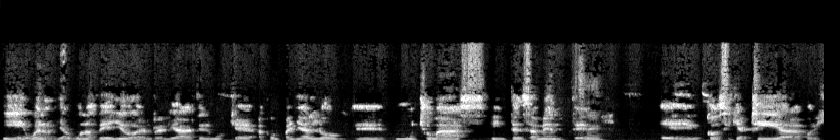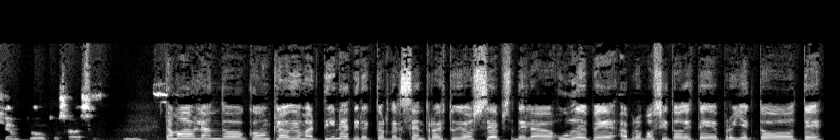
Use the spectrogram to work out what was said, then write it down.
Y bueno, y algunos de ellos en realidad tenemos que acompañarlos eh, mucho más intensamente eh, con psiquiatría, por ejemplo, cosas así. Estamos hablando con Claudio Martínez, director del Centro de Estudios CEPS de la UDP, a propósito de este proyecto T,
